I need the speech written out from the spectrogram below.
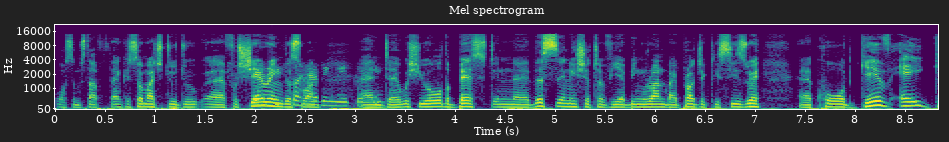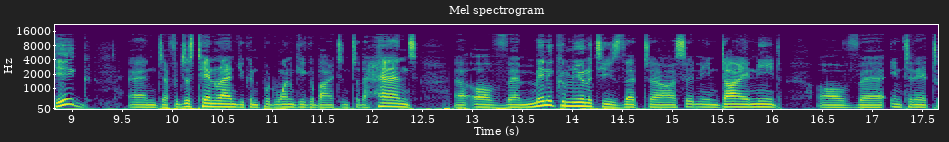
Awesome stuff. Thank you so much, Dudu, uh, for sharing this for one. having me, and uh, wish you all the best in uh, this initiative here being run by Project Isizwe uh, called Give a Gig. And uh, for just 10 Rand, you can put one gigabyte into the hands uh, of uh, many communities that are certainly in dire need of uh, internet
